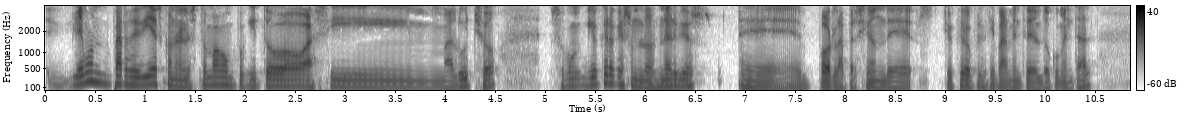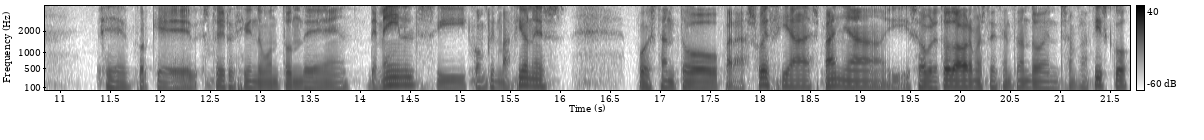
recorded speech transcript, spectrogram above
llevo un par de días con el estómago un poquito así malucho. Supongo, yo creo que son los nervios eh, por la presión de, yo creo principalmente del documental eh, porque estoy recibiendo un montón de, de mails y confirmaciones, pues tanto para Suecia, España y sobre todo ahora me estoy centrando en San Francisco.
